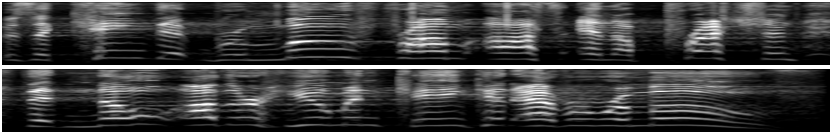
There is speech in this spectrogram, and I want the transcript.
was a king that removed from us an oppression that no other human king could ever remove.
